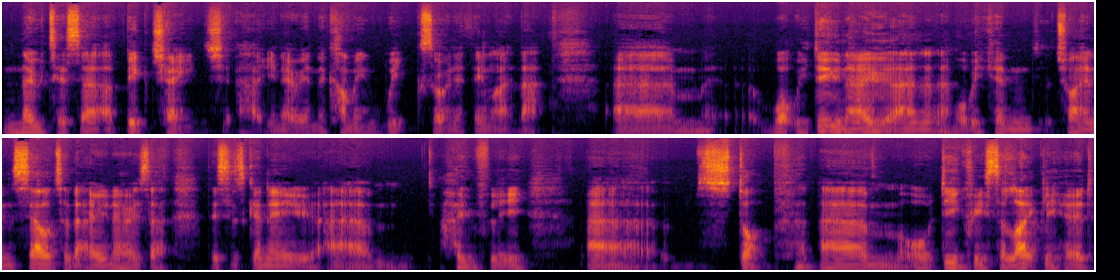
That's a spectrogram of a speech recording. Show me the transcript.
notice a, a big change, uh, you know, in the coming weeks or anything like that. Um, what we do know and, and, what we can try and sell to the owner is that this is going to um, hopefully uh, stop um, or decrease the likelihood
